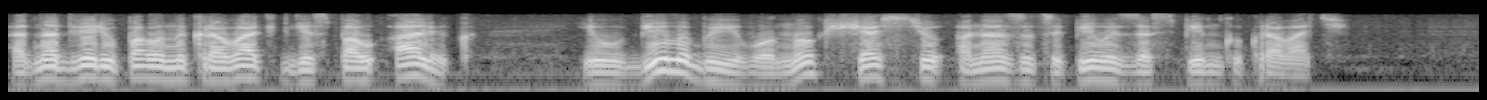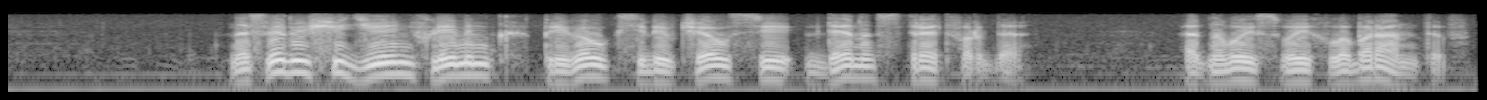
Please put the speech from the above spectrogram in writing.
Одна дверь упала на кровать, где спал Алек, и убила бы его, но, к счастью, она зацепилась за спинку кровати. На следующий день Флеминг привел к себе в Челси Дэна Стрэдфорда, одного из своих лаборантов —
